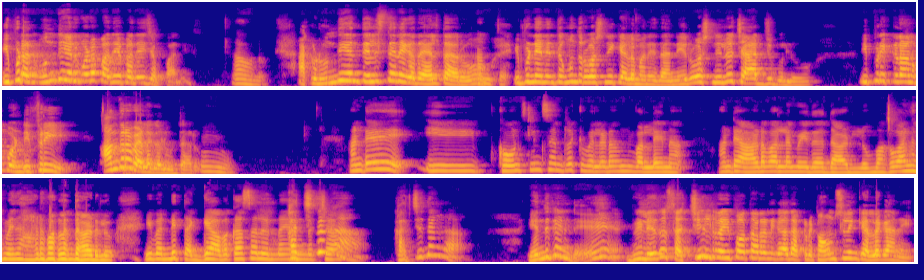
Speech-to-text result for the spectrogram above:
ఇప్పుడు అది ఉంది అని కూడా పదే పదే చెప్పాలి. అవును. అక్కడ ఉంది అని తెలిస్తేనే కదా వెళ్తారు. ఇప్పుడు నేను ఇంతకుముందు రోషనీకి వెళ్ళమనే దాన్ని రోషనీలో ఛార్జబుల్ ఇప్పుడు ఇక్కడ అనుకోండి ఫ్రీ. అందరూ వెళ్ళగలుగుతారు. అంటే ఈ కౌన్సిలింగ్ సెంటర్కి వెళ్ళడం వల్లేనా? అంటే ఆడవాళ్ళ మీద దాడులు మగవాళ్ళ మీద ఆడవాళ్ళ దాడులు ఇవన్నీ తగ్గే అవకాశాలు ఉన్నాయి ఖచ్చితంగా. ఎందుకంటే వీళ్ళు ఏదో సచ్చీలు అయిపోతారని కాదు అక్కడ కౌన్సిలింగ్కి వెళ్ళగానే.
